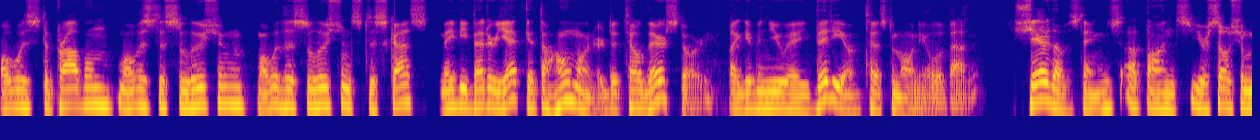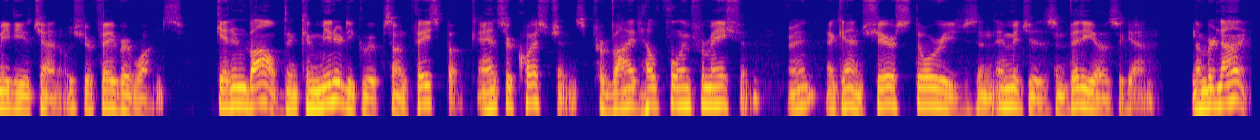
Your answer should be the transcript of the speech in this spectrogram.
What was the problem? What was the solution? What were the solutions discussed? Maybe better yet, get the homeowner to tell their story by giving you a video testimonial about it. Share those things up on your social media channels, your favorite ones. Get involved in community groups on Facebook, answer questions, provide helpful information, right? Again, share stories and images and videos again. Number nine,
